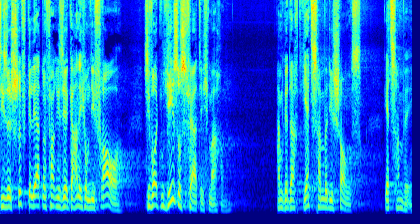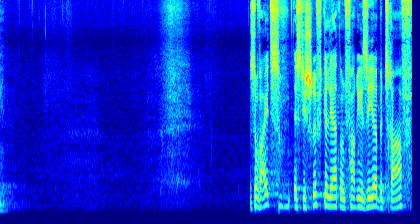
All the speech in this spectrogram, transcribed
diese Schriftgelehrten und Pharisäer gar nicht um die Frau. Sie wollten Jesus fertig machen. Haben gedacht, jetzt haben wir die Chance. Jetzt haben wir ihn. Soweit es die Schriftgelehrten und Pharisäer betraf,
